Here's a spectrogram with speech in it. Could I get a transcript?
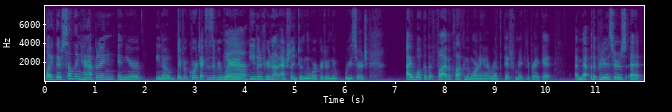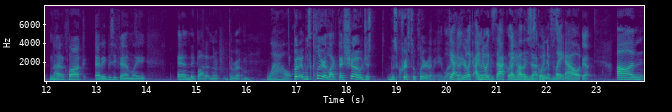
Like, there's something happening in your you know, different cortexes of your brain, Yeah. even if you're not actually doing the work or doing the research. I woke up at five o'clock in the morning and I wrote the pitch for Make It or Break It. I met with the producers at nine o'clock at ABC Family, and they bought it in the, the room. Wow. But it was clear, like the show just was crystal clear to me. Like, Yeah, you're like, I know exactly how this is going to play out. Yeah. Um,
